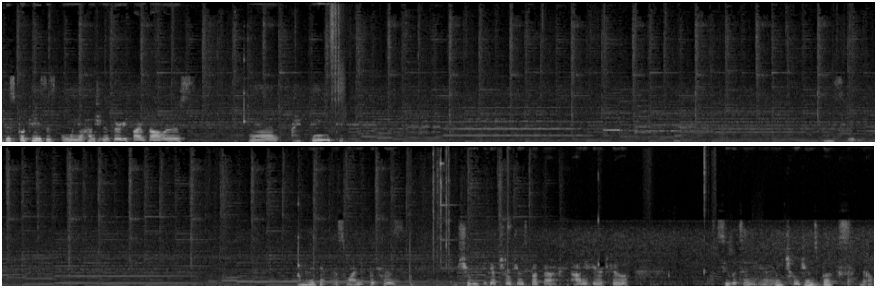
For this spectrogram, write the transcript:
this bookcase is only $135. And I think gonna get this one because I'm sure we could get children's book uh, out, out of here too. Let's see what's in here. Any children's books? No.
